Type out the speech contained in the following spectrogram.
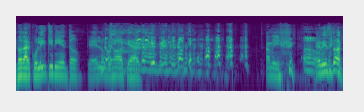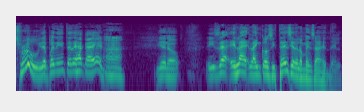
Nodarculin 500, que es lo mejor que hay. I mean, and it's not true. Y después ni te deja caer. Ajá. You know. Y esa es la, la inconsistencia de los mensajes de él.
